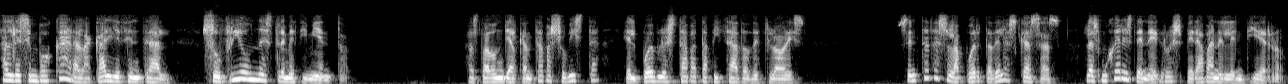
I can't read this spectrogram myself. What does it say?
Al desembocar a la calle central, sufrió un estremecimiento. Hasta donde alcanzaba su vista, el pueblo estaba tapizado de flores. Sentadas a la puerta de las casas, las mujeres de negro esperaban el entierro.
